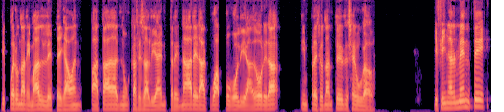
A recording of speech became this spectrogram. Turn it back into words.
tipo era un animal, le pegaban patadas, nunca se salía a entrenar, era guapo, goleador, era impresionante ese jugador. Y finalmente,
